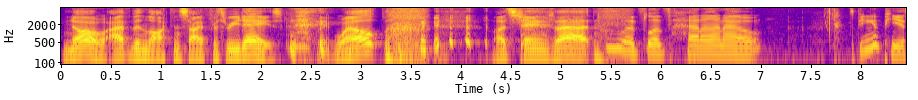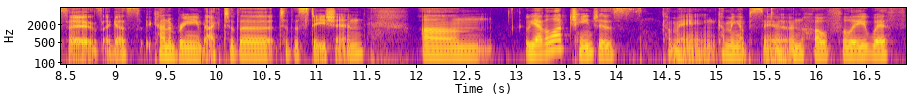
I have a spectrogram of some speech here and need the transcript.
No, I've been locked inside for three days. like, well, let's change that. let's let's head on out. Speaking of PSAs, I guess kind of bringing back to the to the station. Um, we have a lot of changes coming coming up soon. Hopefully, with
